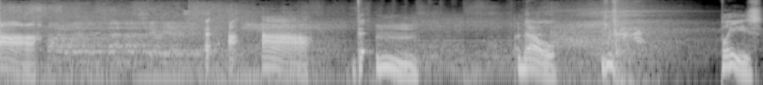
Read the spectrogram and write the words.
Ah. Uh, ah, ah. The, mm. No. Please.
